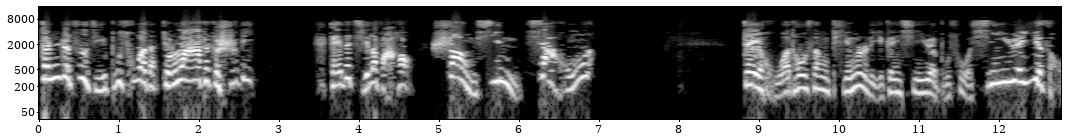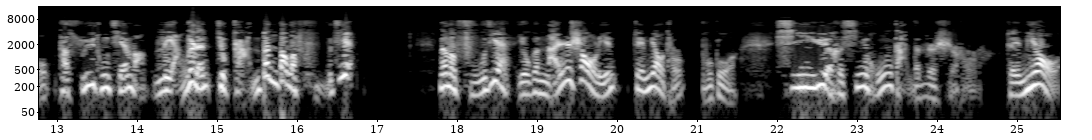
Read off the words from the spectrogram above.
跟着自己不错的，就拉他个师弟，给他起了法号上新下红了。这火头僧平日里跟新月不错，新月一走，他随同前往，两个人就赶奔到了福建。那么福建有个南少林这庙头，不过新月和新红赶到这时候啊，这庙啊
